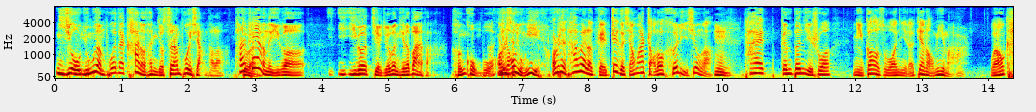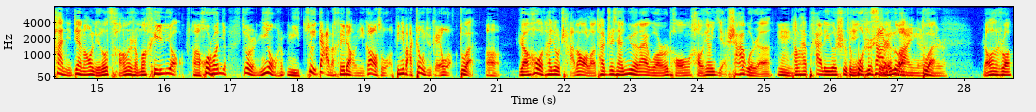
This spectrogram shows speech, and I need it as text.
你就永远不会再看到他，你就自然不会想他了。他是这样的一个一一个解决问题的办法，很恐怖，一劳永逸。而且他为了给这个想法找到合理性啊，嗯，他还跟奔吉说：“你告诉我你的电脑密码，我要看你电脑里头藏了什么黑料。啊，或者说你就就是你有什么你最大的黑料，你告诉我，并且把证据给我”对，啊。然后他就查到了，他之前虐待过儿童，好像也杀过人。嗯，他们还拍了一个视频，就过失杀人吧，应该对，然后他说：“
